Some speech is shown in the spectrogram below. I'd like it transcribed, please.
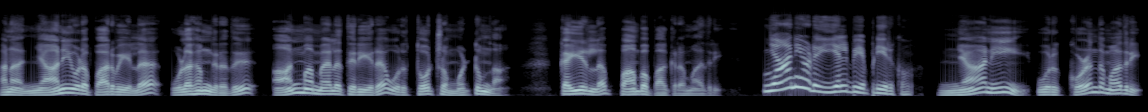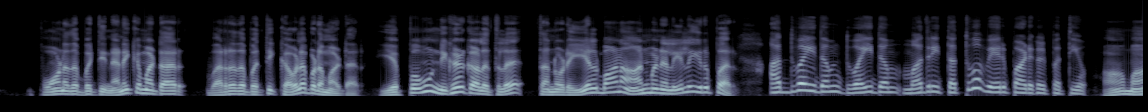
ஆனா ஞானியோட பார்வையில உலகம்ங்கிறது ஆன்மா மேல தெரியிற ஒரு தோற்றம் மட்டும்தான். கயிறுல பாம்ப பாக்குற மாதிரி. ஞானியோட இயல்பு எப்படி இருக்கும்? ஞானி ஒரு குழந்தை மாதிரி போனத பத்தி நினைக்க மாட்டார் வர்றத பத்தி கவலைப்பட மாட்டார். எப்பவும் நிகழ்காலத்துல தன்னோட இயல்பான ஆன்ம நிலையில இருப்பார். அத்வைதம் துவைதம் மாதிரி தத்துவ வேறுபாடுகள் பத்தியும். ஆமா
